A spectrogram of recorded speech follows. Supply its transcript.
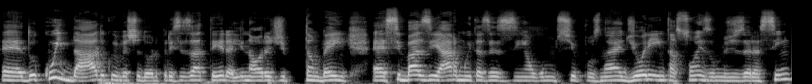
é, do cuidado que o investidor precisa ter ali na hora de também é, se basear muitas vezes em alguns tipos né, de orientações, vamos dizer assim,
